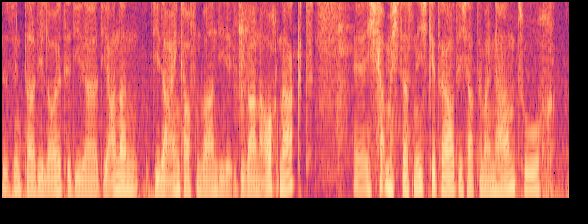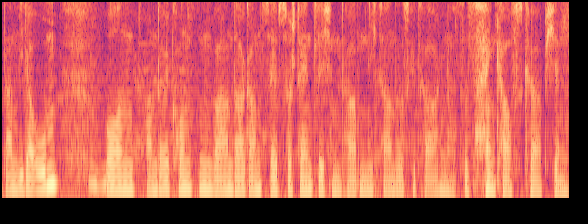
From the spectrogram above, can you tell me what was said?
sind da die Leute, die da, die anderen, die da einkaufen waren, die, die waren auch nackt. Äh, ich habe mich das nicht getraut. Ich hatte mein Handtuch dann wieder um mhm. und andere Kunden waren da ganz selbstverständlich und haben nichts anderes getragen als das Einkaufskörbchen.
